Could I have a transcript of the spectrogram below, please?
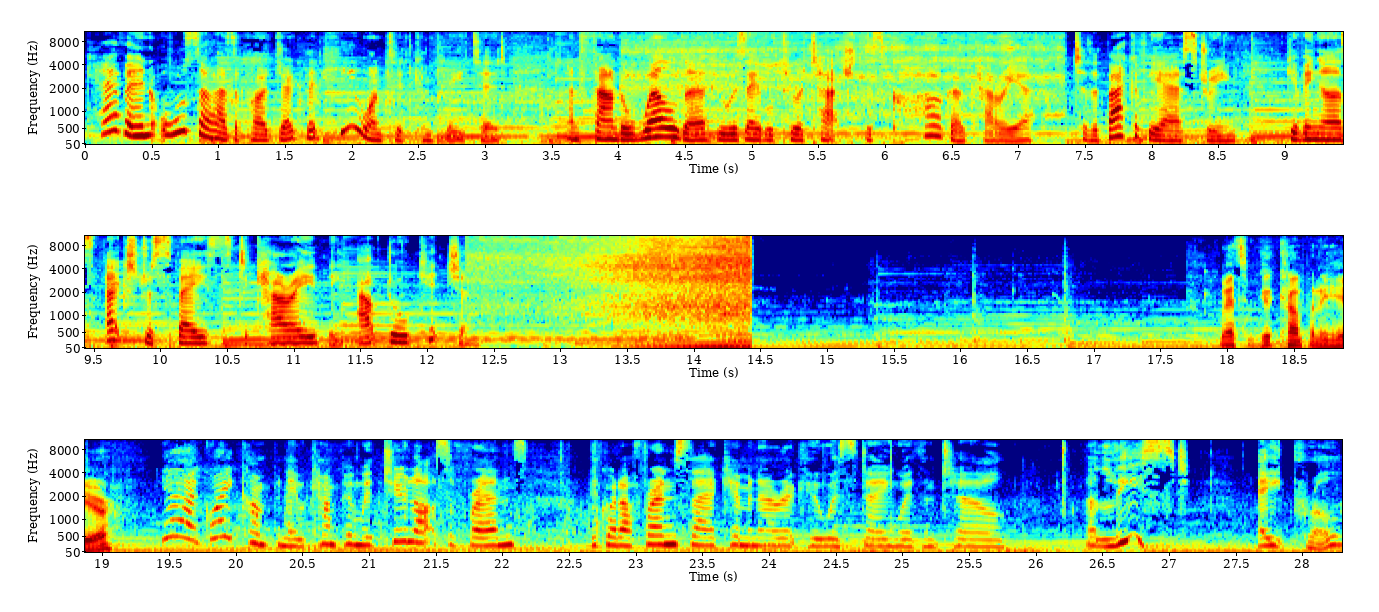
Kevin also has a project that he wanted completed and found a welder who was able to attach this cargo carrier to the back of the Airstream, giving us extra space to carry the outdoor kitchen. We had some good company here. Yeah, great company. We're camping with two lots of friends. We've got our friends there, Kim and Erik, who we're staying with until at least April.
